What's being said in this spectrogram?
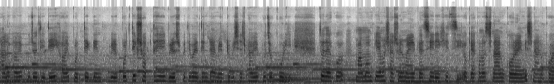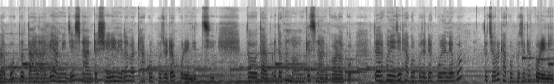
ভালোভাবে পুজো দিতেই হয়। প্রত্যেক দিন প্রত্যেক সপ্তাহে এই বৃহস্পতিবার দিনটা আমি একটু বিশেষভাবে পুজো করি। তো দেখো, মামামকে আমার শাশুড়ি মায়ের কাছে রেখেছি। ওকে এখনও স্নান করাইনি স্নান করাবো। তো তার আগে আমি যে স্নানটা সেরে নিলাম আর ঠাকুর পুজোটাও করে নিচ্ছি। তো তারপরে তখন মামামকে স্নান করাবো। তো এখন এই যে ঠাকুর পুজোটা করে নেব। তো চলো ঠাকুর পুজোটা করে নিই।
